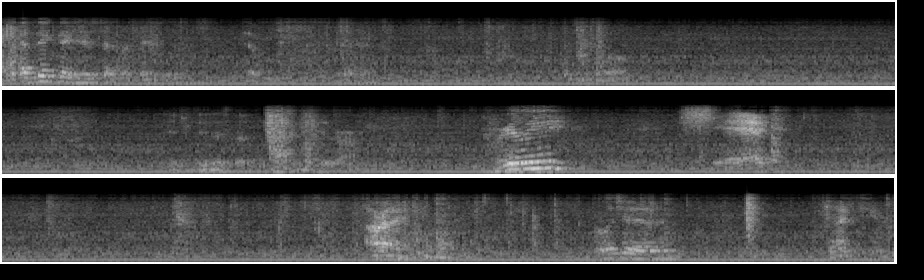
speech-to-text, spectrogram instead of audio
I think they just said my name. Yep. Hate to do this, but I'm gonna get arm. Really? Shit. Alright. I'll let you have it. God damn it.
